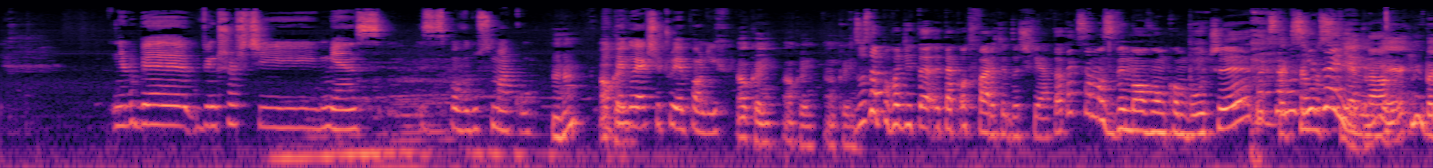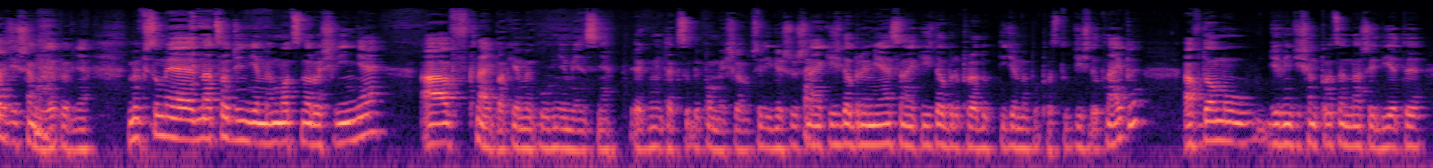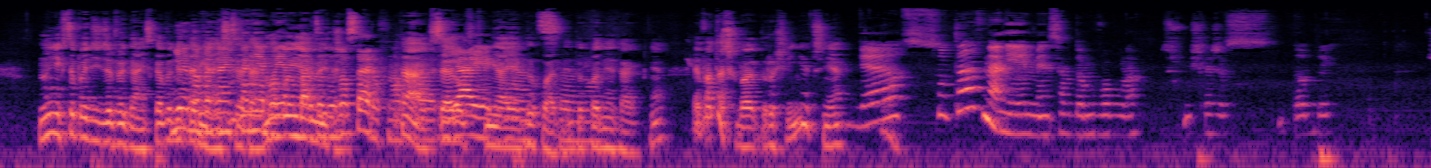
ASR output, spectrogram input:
nie lubię większości mięs z powodu smaku Mhm. i Okej, tego, jak się czuję po nich. okej, okej, okej. Zuza pochodzi te, tak otwarcie do świata, tak samo z wymową kombuczy, tak samo Tak z samo z jedzeniem, dietą, no. ja jak najbardziej szanuję pewnie. My w sumie na co dzień jemy mocno roślinnie, a w knajpach jemy głównie mięsnie, jakbym tak sobie pomyślał. Czyli wiesz, już na jakieś dobre mięso, na jakiś dobry produkt idziemy po prostu gdzieś do knajpy, a w domu 90% naszej diety, no nie chcę powiedzieć, że wegańska, Nie no, wegetariańska. wegańska tak, nie, no bo jemy bardzo jemy dużo tak. serów, no. Tak, to serów, jajek, jajek, więc, dokładnie, no. dokładnie tak, nie? Ewa też chyba roślinie, czy nie? Ja od od dawna nie jem mięsa w domu w ogóle. Myślę, że z dobrych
